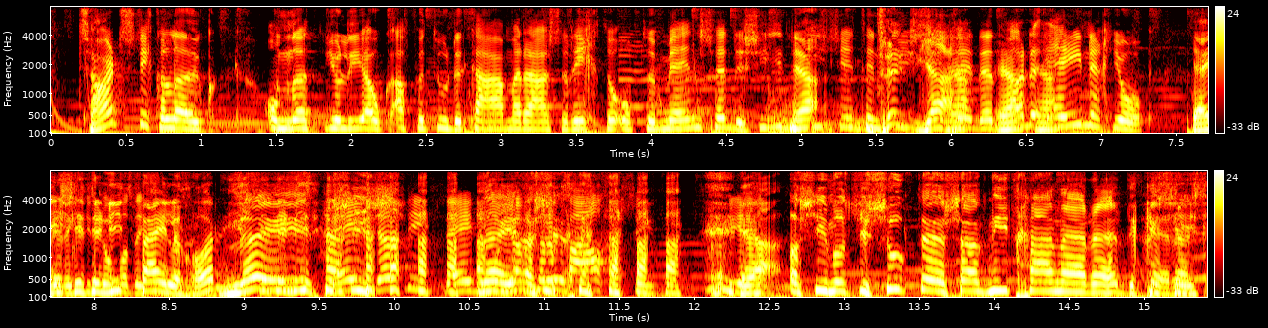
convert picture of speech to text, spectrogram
Het is hartstikke leuk, omdat jullie ook af en toe de camera's richten op de mensen. Dan zie je Ja. die zitten, die Ja, zitten. Dat ja. enig, joh. Ja, je zit er niet veilig hoor. Je Nee, zit er niet Nee, dat niet. Nee, Nee, moet je als achter je- de paal. Ja. Ja. Als iemand je zoekt, eh, zou ik niet gaan naar eh, de kerk.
